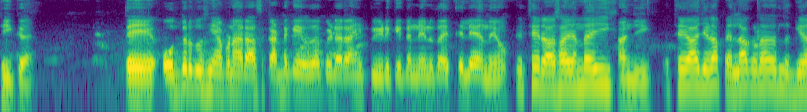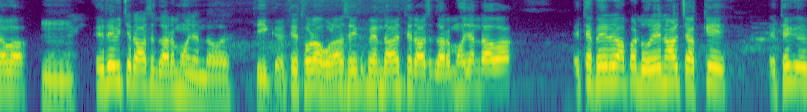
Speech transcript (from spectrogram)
ਠੀਕ ਹੈ। ਤੇ ਉਧਰ ਤੁਸੀਂ ਆਪਣਾ ਰਸ ਕੱਢ ਕੇ ਉਹਦਾ ਪੇੜਾ ਰਾਹੀਂ ਪੀੜ ਕੇ ਗੰਨੇ ਨੂੰ ਤਾਂ ਇੱਥੇ ਲਿਆਉਂਦੇ ਹੋ? ਇੱਥੇ ਰਸ ਆ ਜਾਂਦਾ ਜੀ। ਹਾਂਜੀ। ਇੱਥੇ ਆ ਜਿਹੜਾ ਪਹਿਲਾ ਕੜਾ ਲੱਗਿਆ ਵਾ ਹੂੰ। ਇਹਦੇ ਵਿੱਚ ਰਸ ਗਰਮ ਹੋ ਜਾਂਦਾ ਵਾ। ਠੀਕ ਹੈ। ਇੱਥੇ ਥੋੜਾ ਹੌਲਾ ਸੇਕ ਪੈਂਦਾ ਇੱਥੇ ਰਸ ਗਰਮ ਹੋ ਜਾਂਦਾ ਵਾ। ਇੱਥੇ ਫਿਰ ਆਪਾਂ ਡੋਰੇ ਨਾਲ ਚੱਕ ਕੇ ਇੱਥੇ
